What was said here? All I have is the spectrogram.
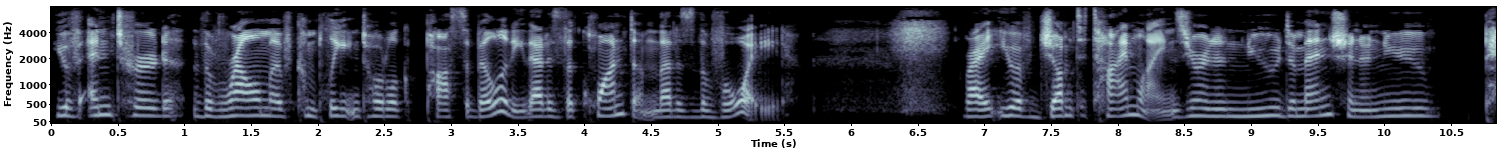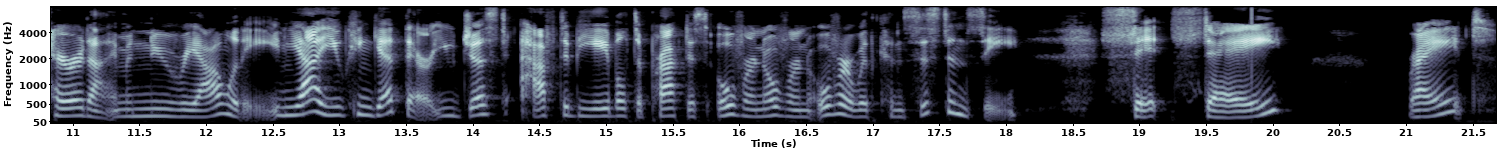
You've entered the realm of complete and total possibility. That is the quantum, that is the void. Right? You have jumped timelines. You're in a new dimension, a new paradigm, a new reality. And yeah, you can get there. You just have to be able to practice over and over and over with consistency. Sit, stay, right?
